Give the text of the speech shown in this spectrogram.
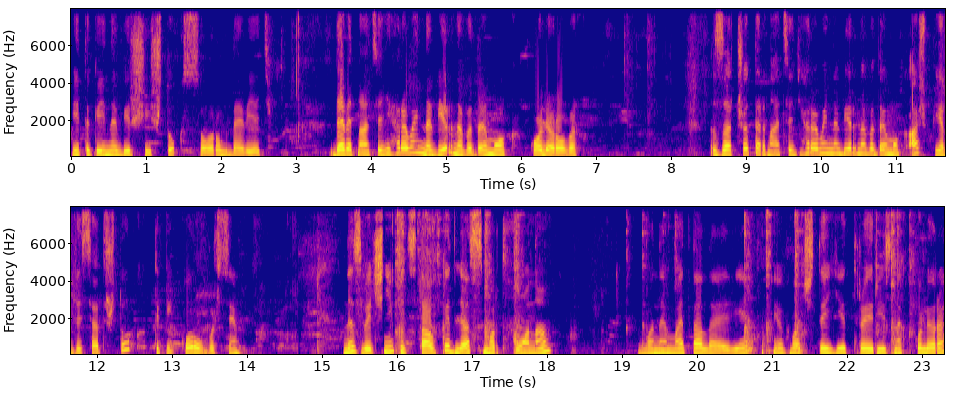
І такий набір 6 штук 49. 19 гривень набір невидимок кольорових. За 14 гривень набір невидимок, аж 50 штук в такій коробочці. Незвичні підставки для смартфона. Вони металеві. Як бачите, є три різних кольори.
